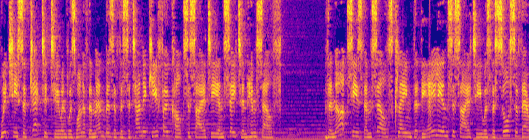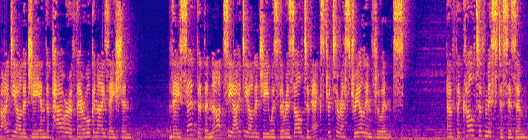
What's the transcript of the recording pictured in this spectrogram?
which he subjected to and was one of the members of the satanic UFO cult society and Satan himself. The Nazis themselves claimed that the alien society was the source of their ideology and the power of their organization. They said that the Nazi ideology was the result of extraterrestrial influence. Of the cult of mysticism.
